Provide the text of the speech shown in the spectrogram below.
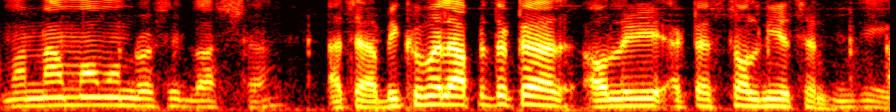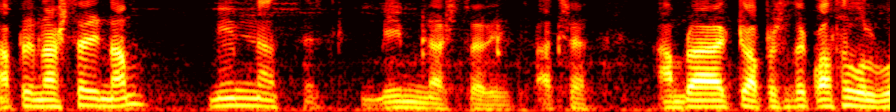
আমার নাম মামুন রশিদ বাদশা আচ্ছা বিক্ষু মেলা আপনি তো একটা অলরেডি একটা স্টল নিয়েছেন। আপনার নার্সারির নাম? মিম নার্সারি। মিম নার্সারি আচ্ছা। আমরা একটু আপনার সাথে কথা বলব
